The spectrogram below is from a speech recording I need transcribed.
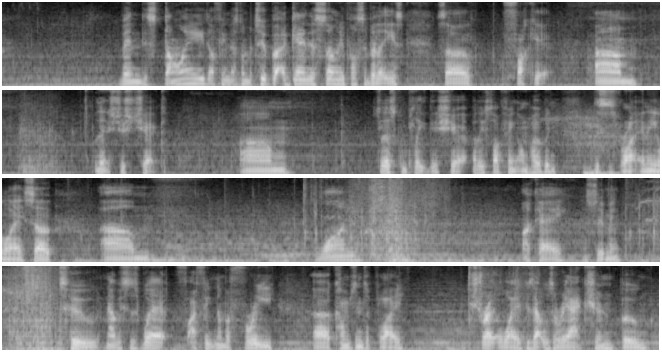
then this died. I think that's number two. But again, there's so many possibilities. So fuck it. Um, let's just check. Um, so let's complete this shit. At least I think I'm hoping this is right anyway. So, um one. Okay, assuming. Two. Now this is where I think number three uh, comes into play. Straight away, because that was a reaction. Boom.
